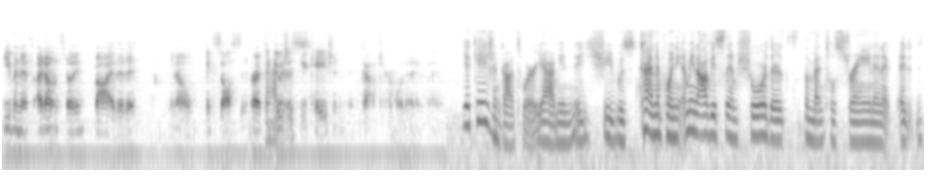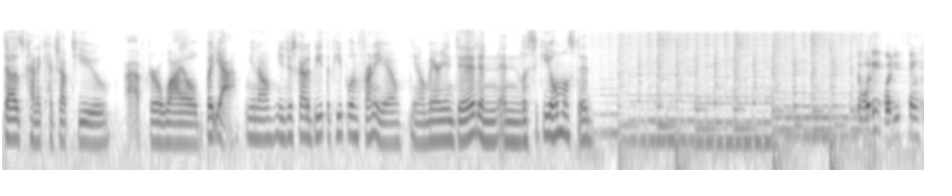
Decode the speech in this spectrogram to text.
even if I don't necessarily buy that it you know exhausted her. I think it was just the occasion that got to her more than anything. The occasion got to her. Yeah, I mean, eh, she was kind of pointing. I mean, obviously, I'm sure there's the mental strain, and it, it does kind of catch up to you after a while. But yeah, you know, you just got to beat the people in front of you. You know, Marion did, and and Lisicki almost did. So what do you what do you think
